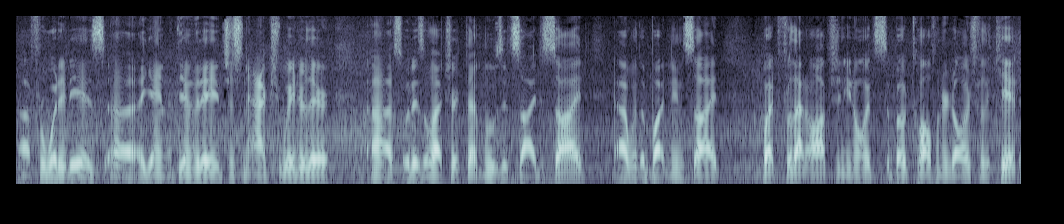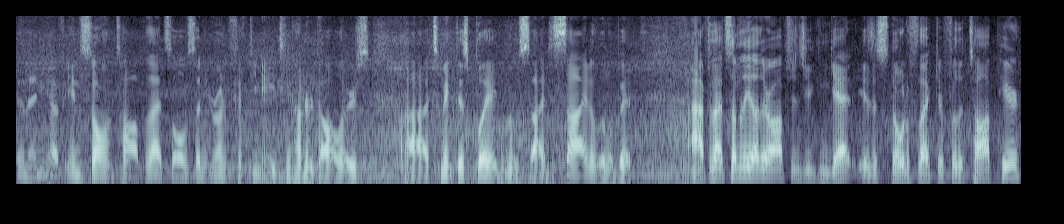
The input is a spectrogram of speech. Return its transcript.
uh, for what it is. Uh, again, at the end of the day, it's just an actuator there. Uh, so it is electric that moves it side to side uh, with a button inside. But for that option, you know, it's about $1,200 for the kit, and then you have install on top of that. So all of a sudden you're on $1,500, $1,800 uh, to make this blade move side to side a little bit. After that, some of the other options you can get is a snow deflector for the top here.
